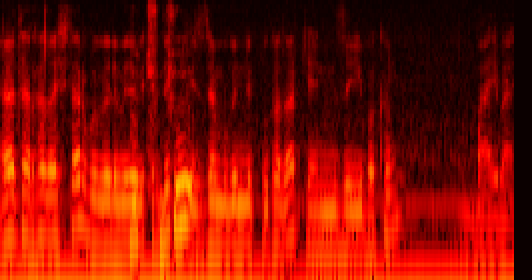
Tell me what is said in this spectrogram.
Evet arkadaşlar bu bölümü de bitirdik. çünkü- Bizden bugünlük bu kadar. Kendinize iyi bakın. Bay bay.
